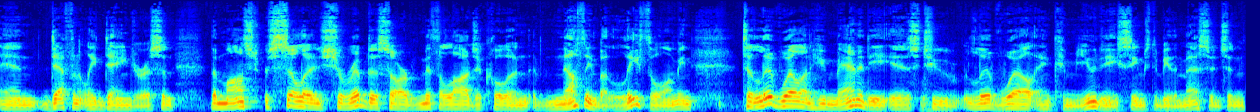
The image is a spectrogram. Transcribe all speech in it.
and definitely dangerous, and the monsters Scylla and Charybdis are mythological and nothing but lethal. I mean, to live well in humanity is to live well in community seems to be the message and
